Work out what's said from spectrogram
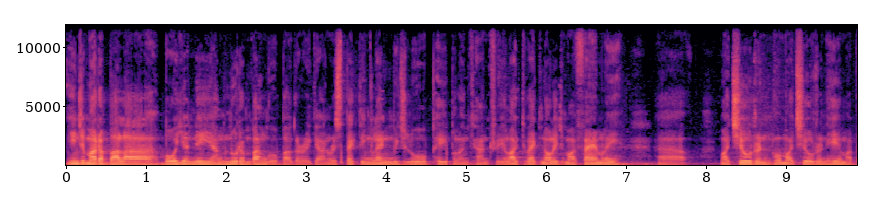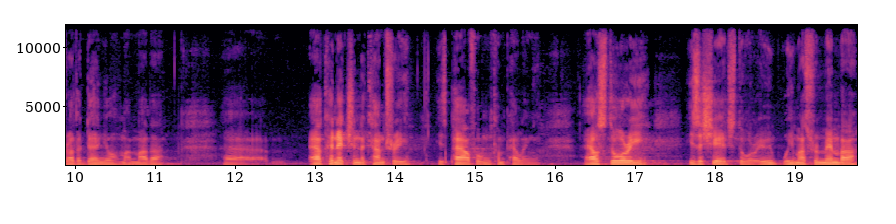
Yinjamara bala boya niyang nurambango bagarigan, respecting language, law, people and country. I'd like to acknowledge my family, uh, my children, all my children here, my brother Daniel, my mother. Uh, our connection to country is powerful and compelling. Our story is a shared story. We must remember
